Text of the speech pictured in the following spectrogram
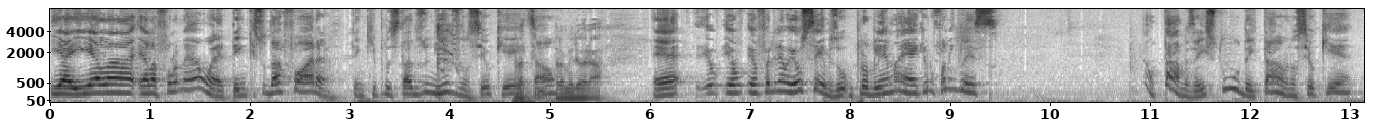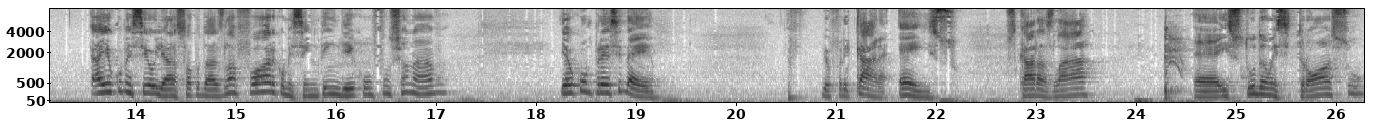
E aí ela, ela falou: não, é, tem que estudar fora, tem que ir para os Estados Unidos, não sei o que pra, e tal. pra melhorar. É, eu, eu, eu falei, não, eu sei, mas o problema é que eu não falo inglês. Não, tá, mas aí estuda e tal, não sei o quê. Aí eu comecei a olhar as faculdades lá fora, comecei a entender como funcionava. E eu comprei essa ideia. Eu, eu falei, cara, é isso. Os caras lá é, estudam esse troço.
